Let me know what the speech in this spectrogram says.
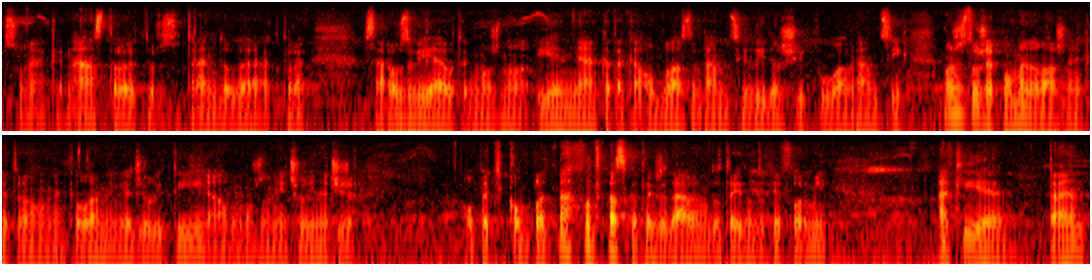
sú nejaké nástroje, ktoré sú trendové a ktoré sa rozvíjajú, tak možno je nejaká taká oblasť v rámci leadershipu a v rámci, možno to už aj pomenoval, že nejaké to nejaké learning agility alebo možno niečo iné, čiže opäť kompletná otázka, takže dávam do tej jednoduché formy. Aký je trend,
